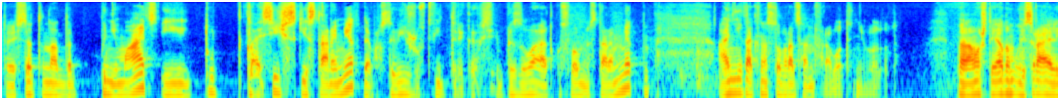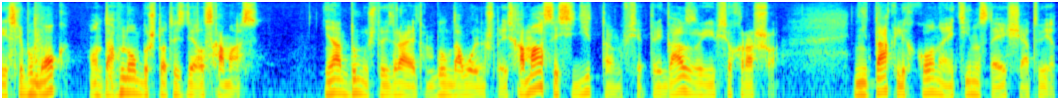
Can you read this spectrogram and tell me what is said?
То есть это надо понимать, и тут классические старые методы, я просто вижу в Твиттере, как все призывают к условным старым методам, они так на 100% работать не будут. Потому что я думаю, Израиль, если бы мог, он давно бы что-то сделал с Хамас. Не надо думать, что Израиль там был доволен, что есть Хамас и сидит там в секторе газа и все хорошо. Не так легко найти настоящий ответ.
